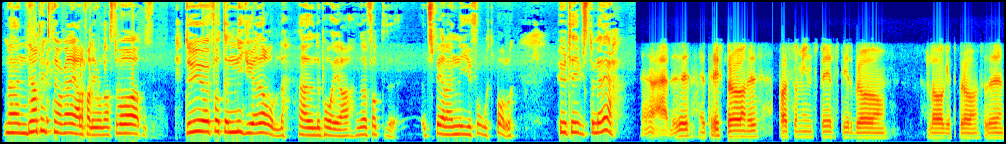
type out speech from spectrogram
Men det jag tänkte fråga dig i alla fall Jonas, det var du har ju fått en ny roll här under Poja. Du har fått spela en ny fotboll. Hur trivs du med det? Ja, det jag trivs bra. Det passar min spelstil bra. Laget bra. Så det,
